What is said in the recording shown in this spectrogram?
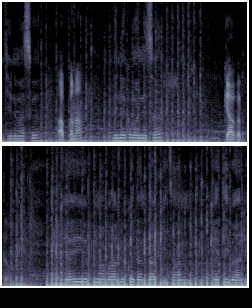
जी नमस्कार। आपका नाम? विनय कुमार निषाद। क्या करते हो? यही अपना बालू का धंधा किसान खेती बाड़ी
